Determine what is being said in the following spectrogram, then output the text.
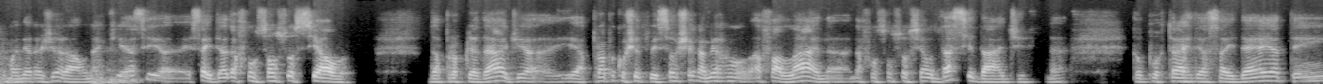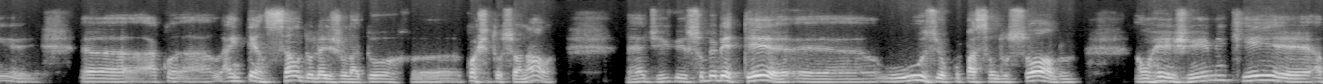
de maneira geral, né? que é essa, essa ideia da função social da propriedade e a própria Constituição chega mesmo a falar na, na função social da cidade, né? Então, por trás dessa ideia tem uh, a, a, a, intenção do legislador uh, constitucional né, de submeter uh, o uso e ocupação do solo a um regime que a,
